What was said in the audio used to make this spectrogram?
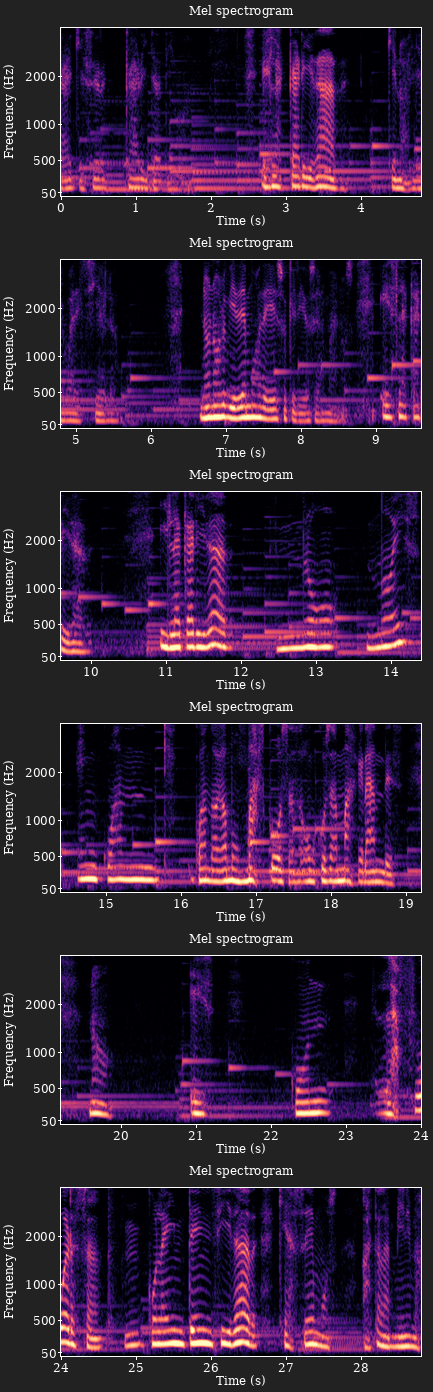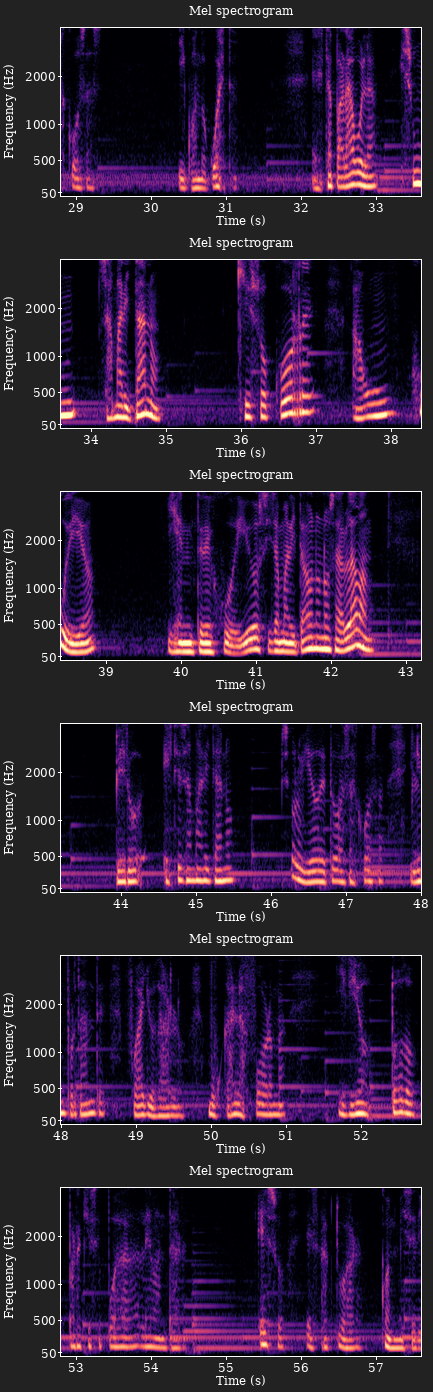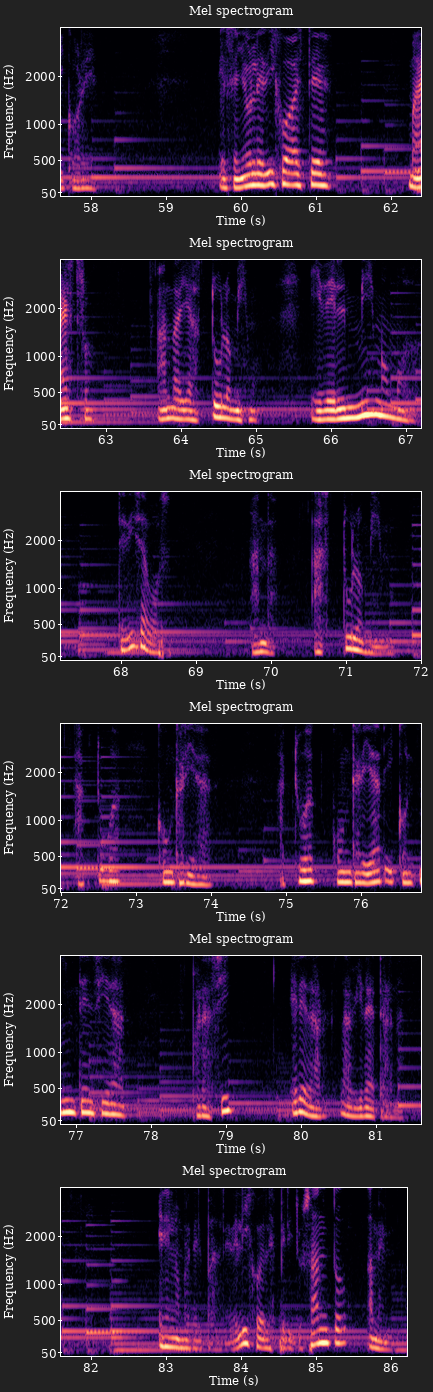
hay que ser caritativo. Es la caridad que nos lleva al cielo. No nos olvidemos de eso, queridos hermanos. Es la caridad. Y la caridad no, no es en cuando hagamos más cosas, hagamos cosas más grandes. No, es con la fuerza, con la intensidad que hacemos hasta las mínimas cosas y cuando cuesta. En esta parábola es un samaritano que socorre a un judío y entre judíos y samaritanos no se hablaban. Pero este samaritano se olvidó de todas esas cosas y lo importante fue ayudarlo, buscar la forma y dio todo para que se pueda levantar. Eso es actuar con misericordia el Señor le dijo a este maestro, anda y haz tú lo mismo. Y del mismo modo, te dice a vos, anda, haz tú lo mismo. Actúa con caridad. Actúa con caridad y con intensidad para así heredar la vida eterna. En el nombre del Padre, del Hijo, del Espíritu Santo. Amén.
